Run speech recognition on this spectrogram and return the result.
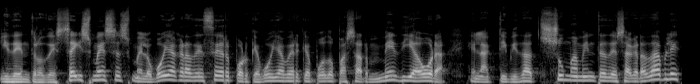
Y dentro de 6 meses me lo voy a agradecer porque voy a ver que puedo pasar media hora en la actividad sumamente desagradable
